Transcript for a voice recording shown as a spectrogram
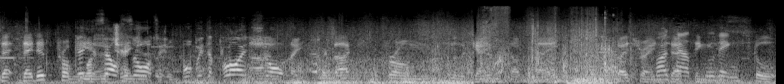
they, they did probably Get Well, yourself change sorted. over. We'll be deploying Um, shortly. But from some of the games I've played, close range, Mark that out, thing moving. is still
